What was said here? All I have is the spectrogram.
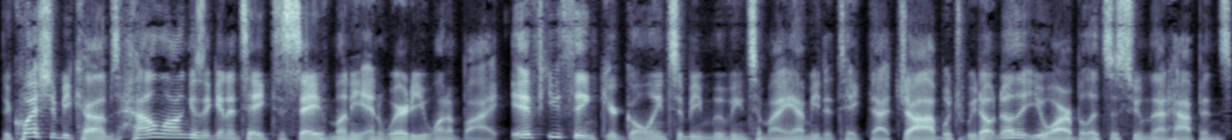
The question becomes how long is it going to take to save money and where do you want to buy? If you think you're going to be moving to Miami to take that job, which we don't know that you are, but let's assume that happens,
